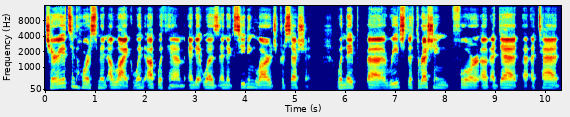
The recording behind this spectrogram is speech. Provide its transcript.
Chariots and horsemen alike went up with him, and it was an exceeding large procession. When they uh, reached the threshing floor of Adad, uh, Atad,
